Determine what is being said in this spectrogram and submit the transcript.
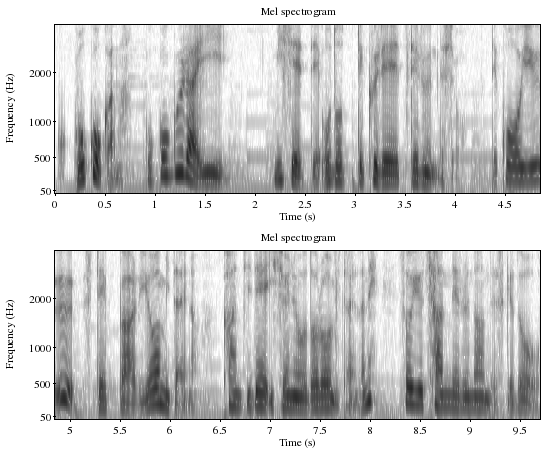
5個かな5個ぐらい見せて踊ってくれてるんですよ。でこういうステップあるよみたいな感じで一緒に踊ろうみたいなねそういうチャンネルなんですけど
